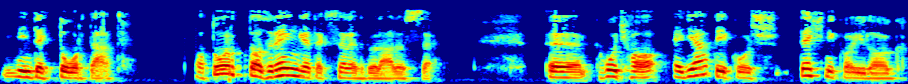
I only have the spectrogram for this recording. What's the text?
mint egy tortát. A torta az rengeteg szeletből áll össze. Hogyha egy játékos technikailag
